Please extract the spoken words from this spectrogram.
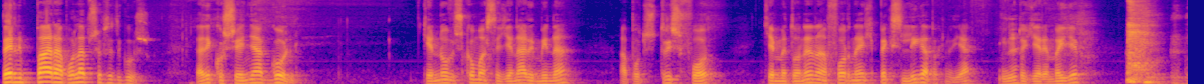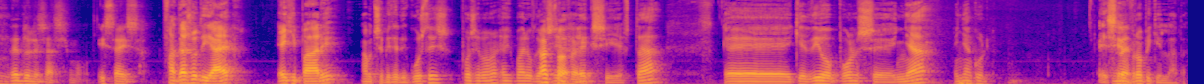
Παίρνει πάρα πολλά από τους επιθετικούς. Δηλαδή 29 γκολ. Και ενώ βρισκόμαστε Γενάρη μήνα από τους τρεις φορ και με τον ένα φορ να έχει παίξει λίγα παιχνιδιά, Ναι. το Γερεμέγεφ, δεν το λες άσχημο. σα ίσα. Φαντάζομαι ότι η ΑΕΚ έχει πάρει από τους επιθετικούς της. Πώς είπαμε, έχει πάρει ο Ας το Γκαρσία αναφέρει. 6-7 ε, και δύο πόνς 9, 9 γκολ. Ε, σε Ναι. Ευρώπη και Ελλάδα.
